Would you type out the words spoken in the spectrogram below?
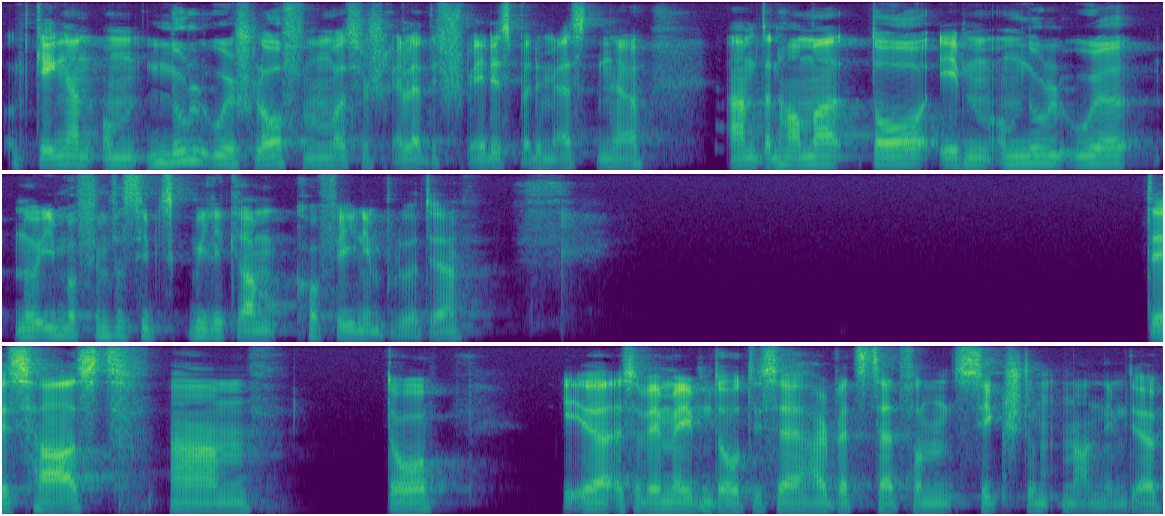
und gehen um 0 Uhr schlafen, was ja relativ spät ist bei den meisten, ja, ähm, dann haben wir da eben um 0 Uhr nur immer 75 Milligramm Koffein im Blut, ja. Das heißt, ähm, da, eher, also wenn man eben da diese Halbwertszeit von sechs Stunden annimmt, ja.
